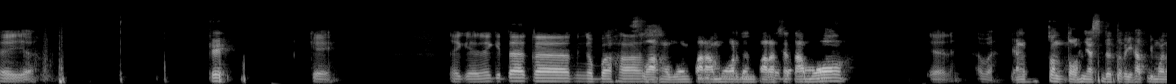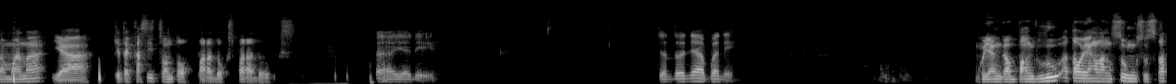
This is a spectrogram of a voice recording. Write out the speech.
eh iya, Oke, oke. Nah, kayaknya kita akan ngebahas setelah ngomong Paramore dan paracetamol ya apa? yang contohnya sudah terlihat di mana-mana, ya kita kasih contoh paradoks-paradoks. Ah ya deh. Contohnya apa nih? Mau yang gampang dulu atau yang langsung susah?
